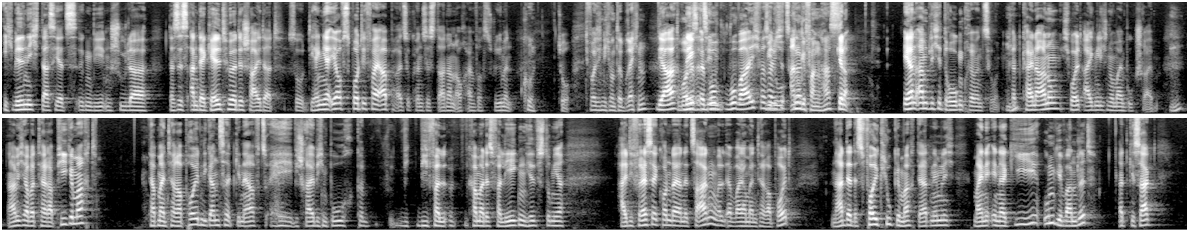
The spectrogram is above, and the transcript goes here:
ich will nicht, dass jetzt irgendwie ein Schüler, dass es an der Geldhürde scheitert. So, die hängen ja eh auf Spotify ab, also können sie es da dann auch einfach streamen. Cool. So. Ich wollte dich nicht unterbrechen. Ja, nee, erzählen, wo, wo, war ich? Was habe ich jetzt gesagt? angefangen hast. Genau. Ehrenamtliche Drogenprävention. Mhm. Ich hatte keine Ahnung, ich wollte eigentlich nur mein Buch schreiben. Mhm. Dann habe ich aber Therapie gemacht. Ich habe meinen Therapeuten die ganze Zeit genervt, so, hey, wie schreibe ich ein Buch? Wie, wie kann man das verlegen, hilfst du mir? Halt die Fresse konnte er ja nicht sagen, weil er war ja mein Therapeut. Dann hat er das voll klug gemacht. Der hat nämlich meine Energie umgewandelt, hat gesagt,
